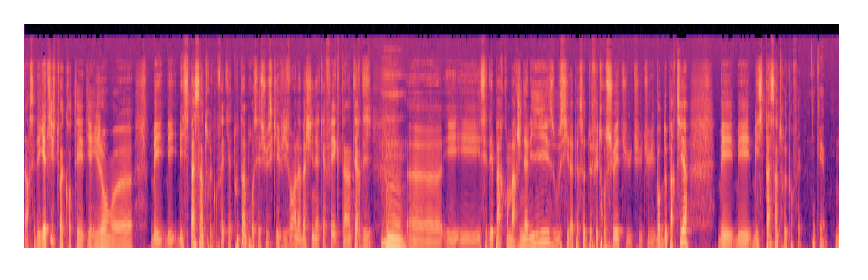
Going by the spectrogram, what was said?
Alors c'est négatif, toi, quand tu es dirigeant, euh, mais, mais, mais il se passe un truc, en fait. Il y a tout un processus qui est vivant à la machine à café et que tu as interdit. Hmm. Euh, et, et- et c'est des parts qu'on marginalise, ou si la personne te fait trop suer, tu, tu- tu lui demandes de partir. Mais, mais, mais il se passe un truc, en fait. Ok, Mm.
